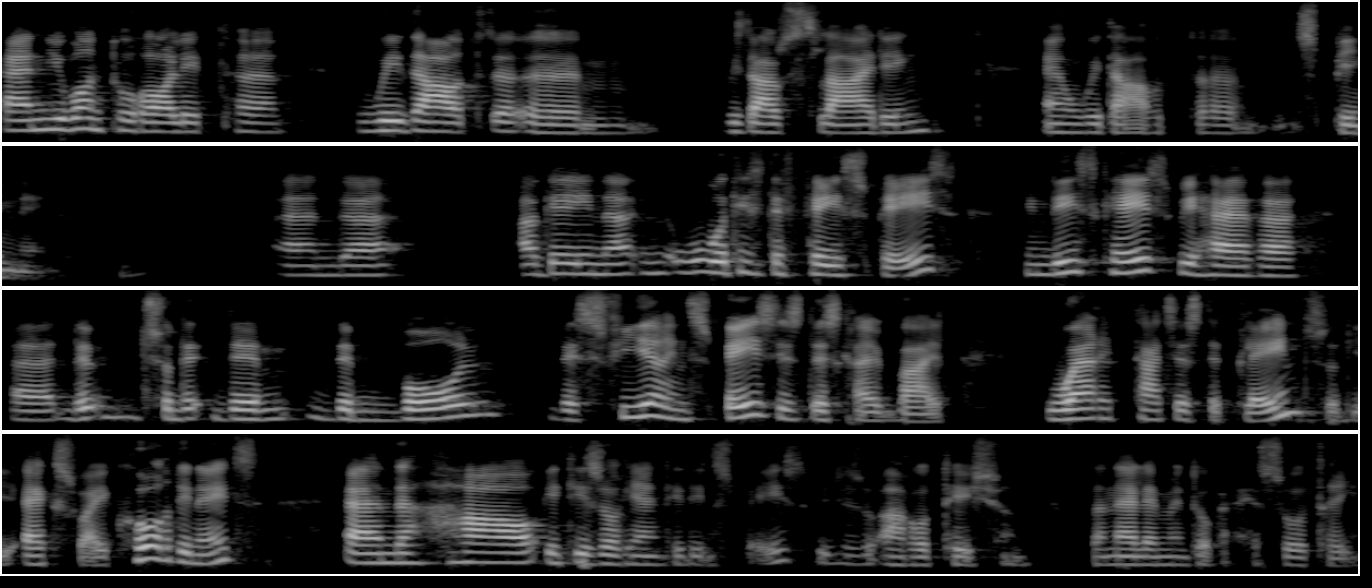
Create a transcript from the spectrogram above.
and you want to roll it uh, without uh, um, without sliding and without uh, spinning. And uh, again, uh, what is the phase space? In this case, we have the, so the, the, the ball, the sphere in space is described by where it touches the plane, so the xy coordinates, and how it is oriented in space, which is a rotation, so an element of SO3.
